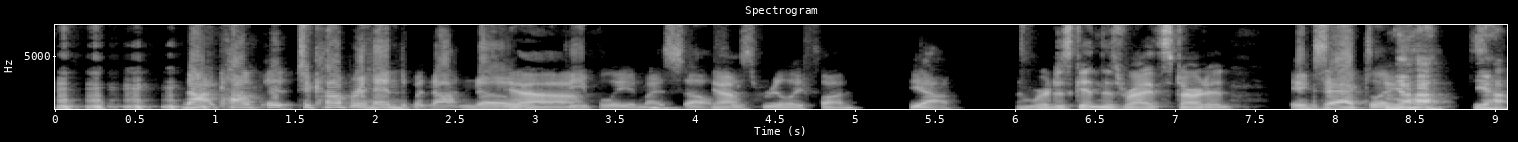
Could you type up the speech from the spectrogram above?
of not comp- eh, to comprehend but not know Yeah. deeply in myself Yeah. is really fun. Yeah, And We're just getting this ride started. exactly. yeah yeah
